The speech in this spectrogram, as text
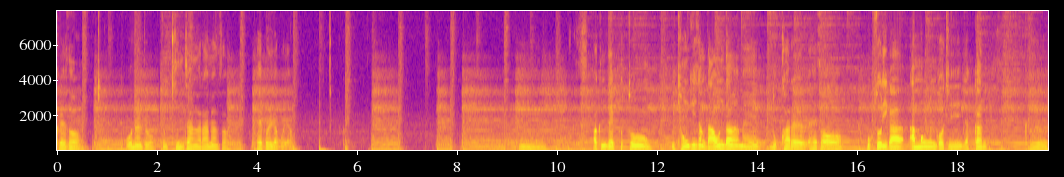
그래서 오늘도 좀 긴장을 하면서 해보려고요. 음, 아 근데 보통 이 경기장 나온 다음에 녹화를 해서 목소리가 안 먹는 거지 약간 그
